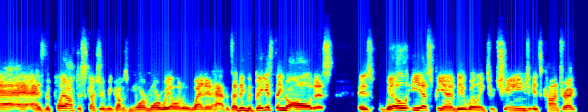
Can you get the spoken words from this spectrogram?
as the playoff discussion becomes more and more real and when it happens. I think the biggest thing to all of this is will ESPN be willing to change its contract,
